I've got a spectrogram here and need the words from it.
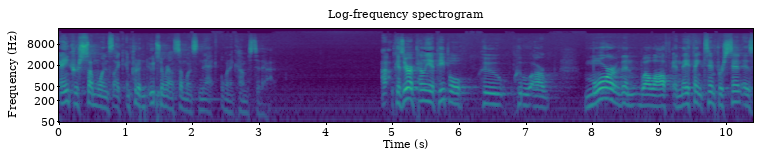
anchor someone's like and put a noose around someone's neck when it comes to that. Because uh, there are plenty of people who who are more than well off, and they think 10 percent is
